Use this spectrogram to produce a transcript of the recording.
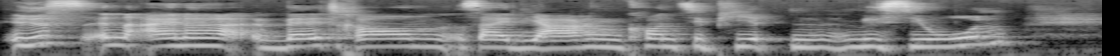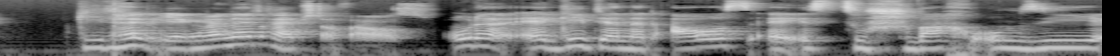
ist in einer Weltraum seit Jahren konzipierten Mission, geht halt irgendwann der Treibstoff aus. Oder er geht ja nicht aus, er ist zu schwach, um sie,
